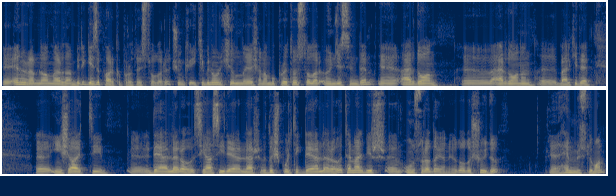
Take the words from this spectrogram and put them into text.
en önemli anlardan biri Gezi Parkı protestoları. Çünkü 2013 yılında yaşanan bu protestolar öncesinde e, Erdoğan e, ve Erdoğan'ın belki de inşa ettiği değerler ağı, siyasi değerler ve dış politik değerler ağı temel bir unsura dayanıyordu. O da şuydu, hem Müslüman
